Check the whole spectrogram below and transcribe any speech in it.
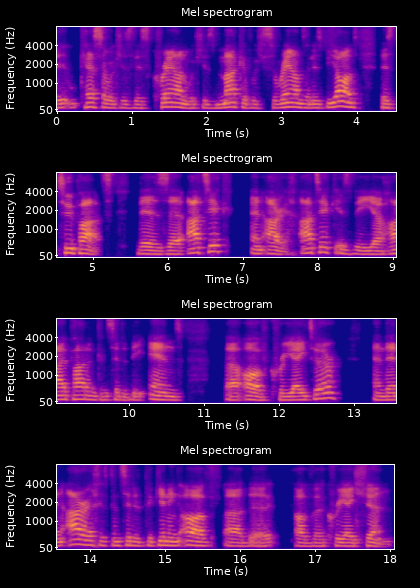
the which is this crown, which is Makiv, which surrounds and is beyond, there's two parts. There's uh, Atik, and Arich. Atik is the uh, higher part and considered the end uh, of creator, and then Arich is considered beginning of uh, the of uh, creation,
